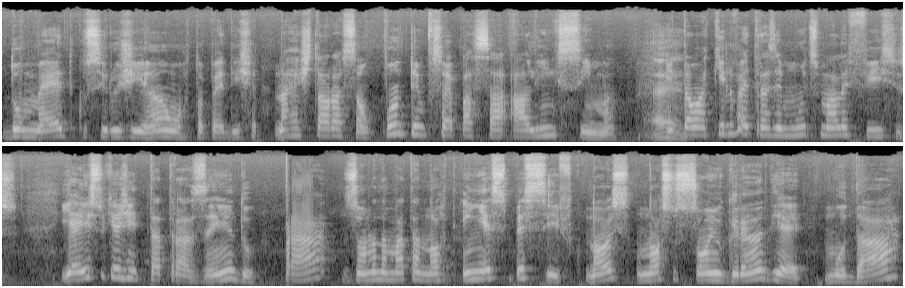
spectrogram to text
do médico, cirurgião, ortopedista na restauração. Quanto tempo você vai passar ali em cima? É. Então aquilo vai trazer muitos malefícios. E é isso que a gente está trazendo para a zona da Mata Norte em específico. Nós, o nosso sonho grande é mudar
